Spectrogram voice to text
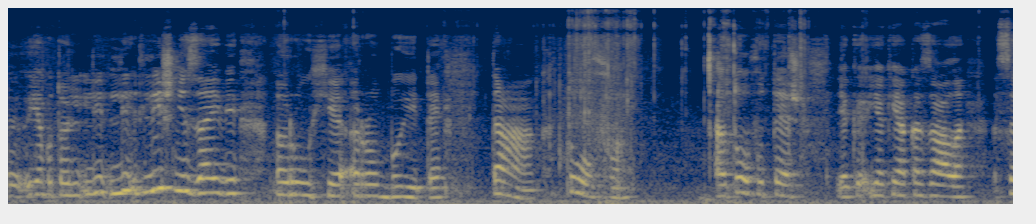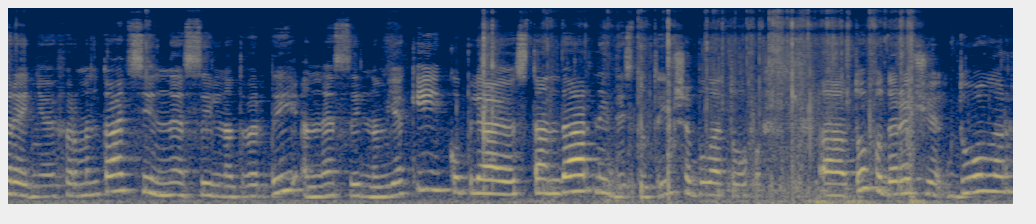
е, як ото лі, лі, лішні зайві рухи робити. Так, тофу. А тофу теж, як, як я казала, середньої ферментації, не сильно твердий, не сильно м'який. Купляю стандартний, десь тут інша була тофу. А, тофу, до речі, долар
